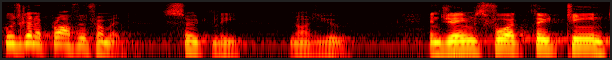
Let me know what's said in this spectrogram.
Who's going to profit from it? Certainly not you. In James 4:13,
